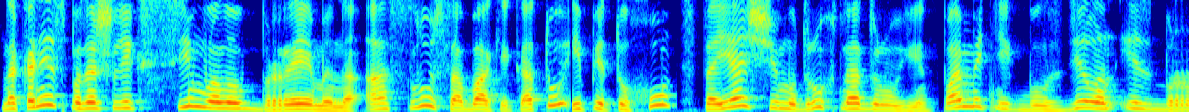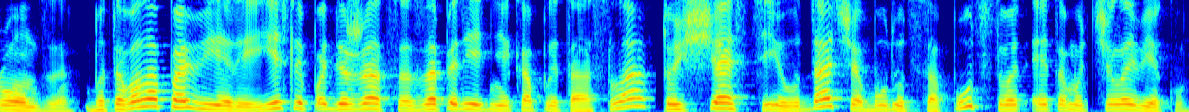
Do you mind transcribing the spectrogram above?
Наконец подошли к символу Бремена, ослу, собаке, коту и петуху, стоящему друг на друге. Памятник был сделан из бронзы. Бытовало поверье, если подержаться за передние копыта осла, то счастье и удача будут сопутствовать этому человеку.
